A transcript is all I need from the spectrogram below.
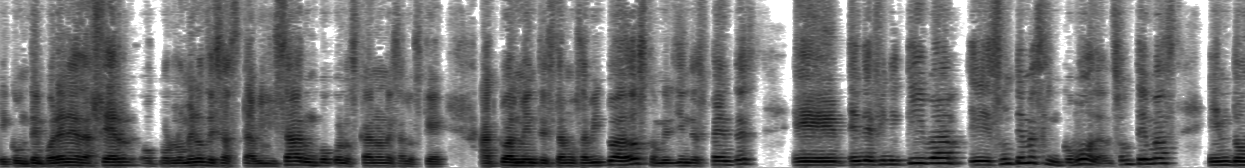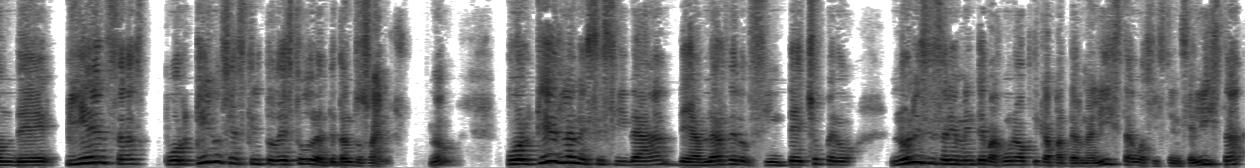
eh, contemporánea de hacer o por lo menos desestabilizar un poco los cánones a los que actualmente estamos habituados con Virgin Despentes. Eh, en definitiva, eh, son temas que incomodan, son temas en donde piensas, ¿por qué no se ha escrito de esto durante tantos años? ¿No? ¿Por qué es la necesidad de hablar de los sin techo, pero no necesariamente bajo una óptica paternalista o asistencialista,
